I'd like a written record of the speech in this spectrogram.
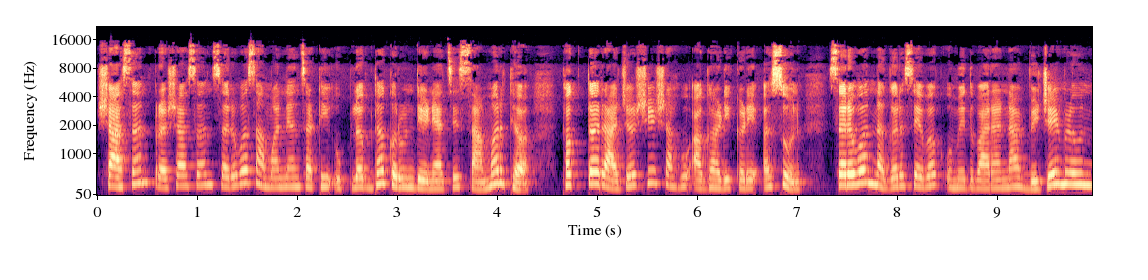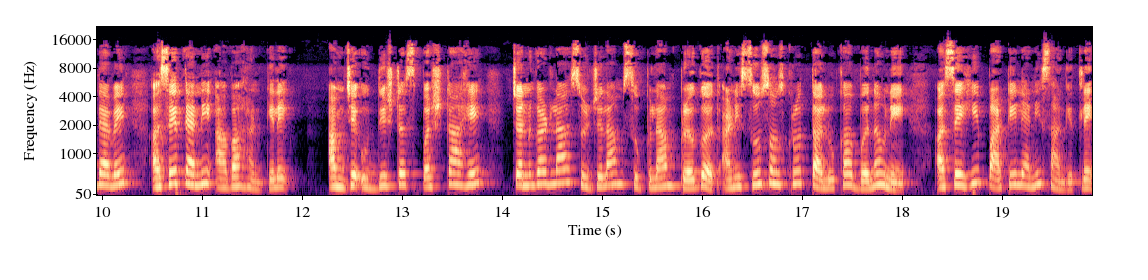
शासन प्रशासन सर्वसामान्यांसाठी उपलब्ध करून देण्याचे सामर्थ्य फक्त राजर्षी शाहू आघाडीकडे असून सर्व नगरसेवक उमेदवारांना विजय मिळवून द्यावे असे त्यांनी आवाहन केले. आमचे उद्दिष्ट स्पष्ट आहे. चंदगडला सुजलाम सुपलाम प्रगत आणि सुसंस्कृत तालुका बनवणे असेही पाटील यांनी सांगितले.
